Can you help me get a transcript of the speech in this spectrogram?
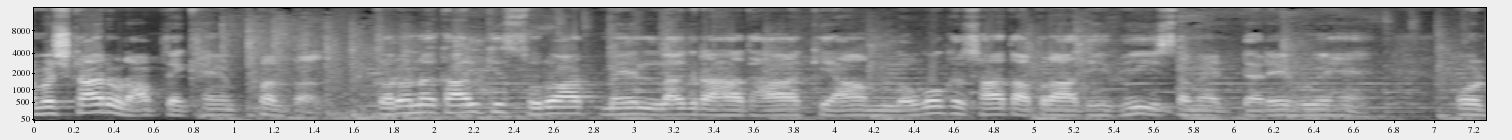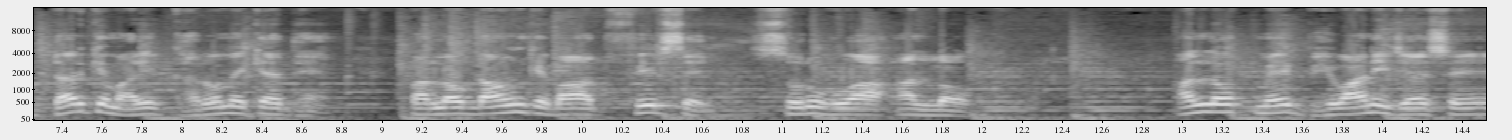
नमस्कार और आप देख रहे हैं पल पल। कोरोना काल की शुरुआत में लग रहा था कि आम लोगों के साथ अपराधी भी इस समय डरे हुए हैं और डर के मारे घरों में कैद हैं, पर लॉकडाउन के बाद फिर से शुरू हुआ अनलॉक अनलॉक में भिवानी जैसे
